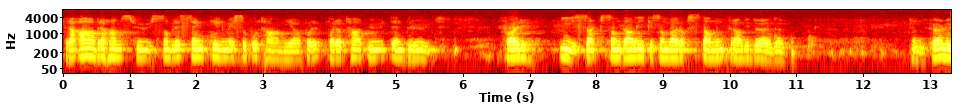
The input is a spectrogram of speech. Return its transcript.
fra Abrahams hus som ble sendt til Mesopotamia for, for å ta ut en brud for Isak, som da likesom var oppstanden fra de døde. Hør nå.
